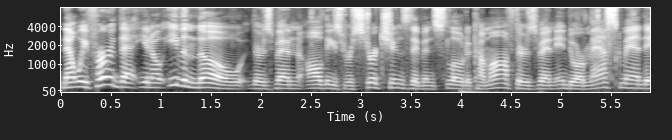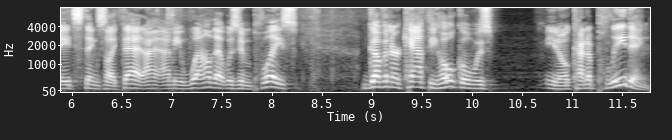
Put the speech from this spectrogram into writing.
Now, we've heard that, you know, even though there's been all these restrictions, they've been slow to come off, there's been indoor mask mandates, things like that. I, I mean, while that was in place, Governor Kathy Hochul was, you know, kind of pleading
